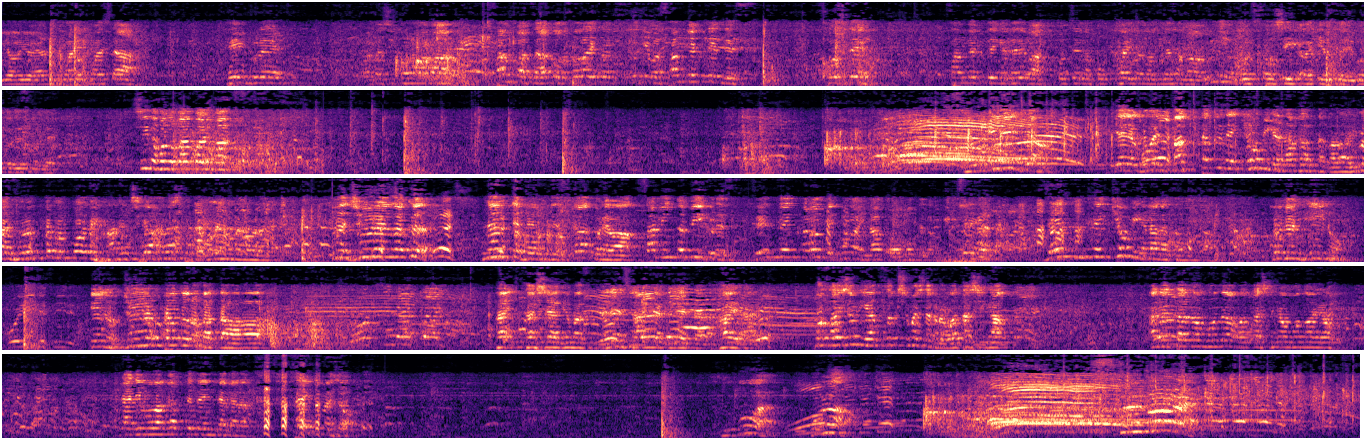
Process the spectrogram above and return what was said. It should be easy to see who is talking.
Speaker 1: いよいよやってまいりました。テンプレ私このまま3発あとストライクが続けば300点です。そして300点が出ればこちらの北海道の皆様は海をご馳走していただけるということですので死ぬほど頑張ります
Speaker 2: いやいやごめん全くね興味がなかったから今ずっと向こうで違う話してたごめんごめんごめん。今10連続。なんてボールですか？これは。
Speaker 1: サミットピークです。全然絡んでこないなとは思ってたんです
Speaker 2: 全然興味がなかったもんか。これ何？いいの？
Speaker 1: おいいですいいです。
Speaker 2: いいの？14ポンドの方。は
Speaker 1: い。
Speaker 2: い差し上げますんでね。300出たら。はいはい。もう最初に約束しましたから私が。あなたのものは私のものよ何も分かってないんだから。さあ行きましょう。すごい。ほら。すごい。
